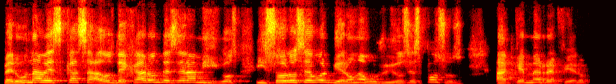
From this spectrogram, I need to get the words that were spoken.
pero una vez casados dejaron de ser amigos y solo se volvieron aburridos esposos. ¿A qué me refiero?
